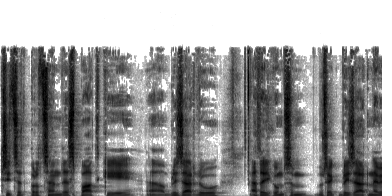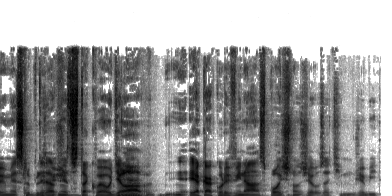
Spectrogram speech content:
30% jde zpátky Blizzardu a teď jsem řekl Blizzard, nevím, jestli Blizzard něco takového dělá, mm-hmm. jakákoliv jiná společnost, že jo, zatím může být.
